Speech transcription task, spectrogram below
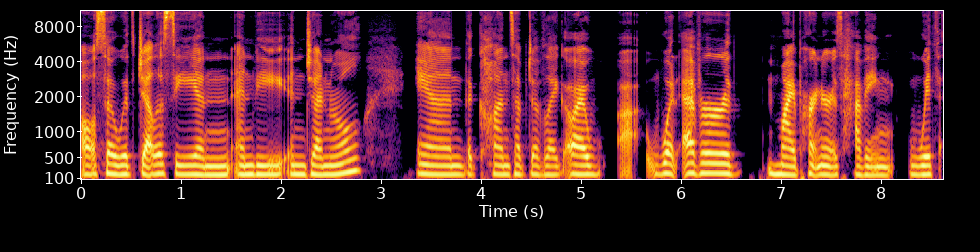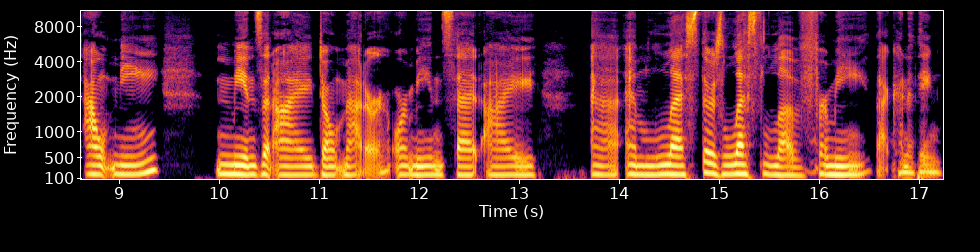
also with jealousy and envy in general and the concept of like oh i uh, whatever my partner is having without me means that I don't matter or means that I uh, am less, there's less love for me, that kind of thing.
